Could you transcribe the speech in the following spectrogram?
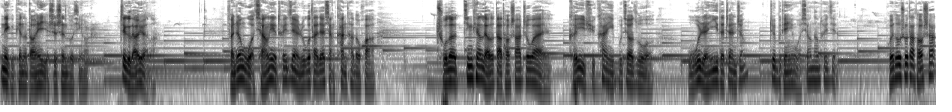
那个片的导演也是深作星二。这个聊远了。反正我强烈推荐，如果大家想看他的话，除了今天聊的大逃杀之外。可以去看一部叫做《无人义的战争》这部电影，我相当推荐。回头说大逃杀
